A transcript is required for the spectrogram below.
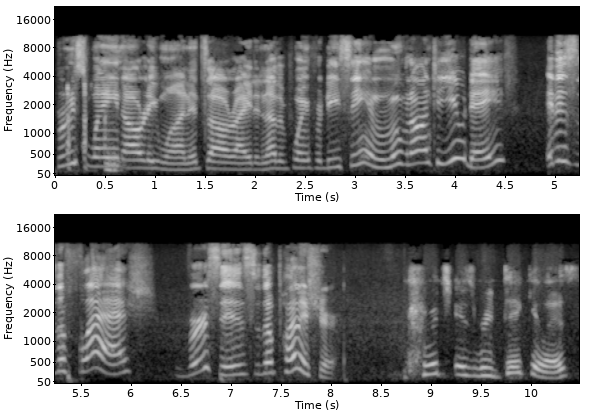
Bruce Wayne already won. It's all right. Another point for DC, and we're moving on to you, Dave. It is the Flash versus the Punisher. which is ridiculous.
